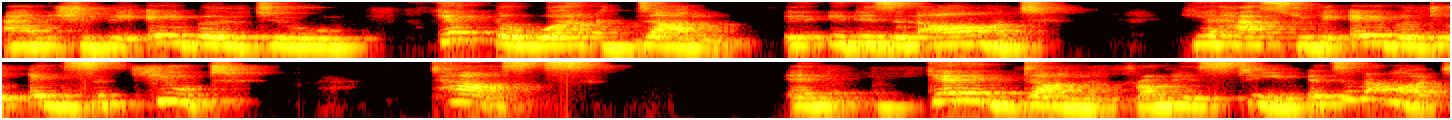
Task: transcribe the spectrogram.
and should be able to get the work done. It, it is an art. He has to be able to execute tasks and get it done from his team. It's an art.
